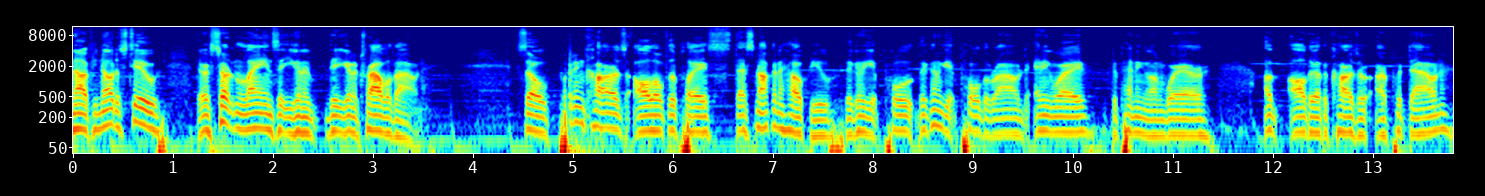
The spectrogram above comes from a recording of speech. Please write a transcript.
now if you notice too there are certain lanes that you're gonna that you're gonna travel down. So putting cards all over the place that's not gonna help you. They're gonna get pulled they're gonna get pulled around anyway depending on where all the other cards are, are put down.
